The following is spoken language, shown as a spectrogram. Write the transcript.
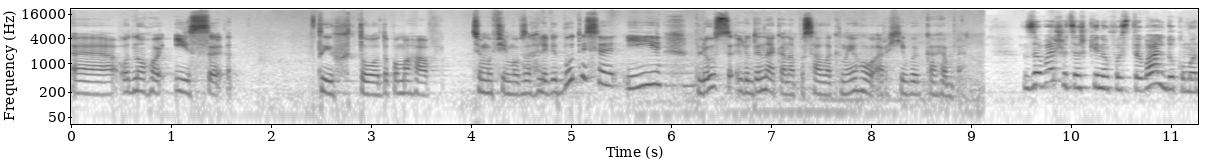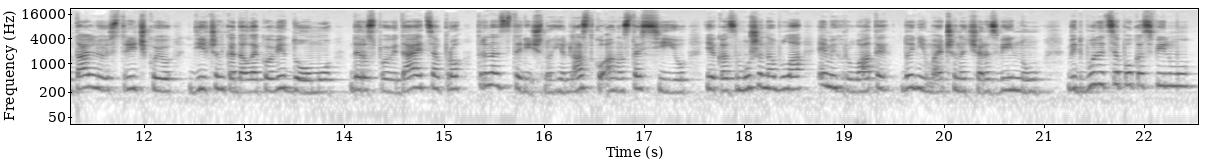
е, одного із тих, хто допомагав. Цьому фільму взагалі відбутися, і плюс людина, яка написала книгу Архіви КГБ. Завершиться ж кінофестиваль документальною стрічкою Дівчинка далеко від дому, де розповідається про 13-річну гімнастку Анастасію, яка змушена була емігрувати до Німеччини через війну. Відбудеться показ фільму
